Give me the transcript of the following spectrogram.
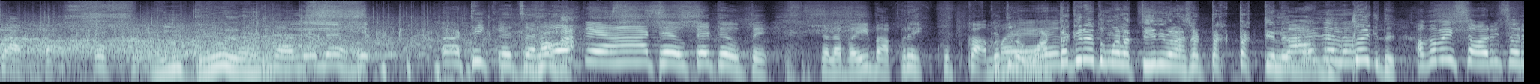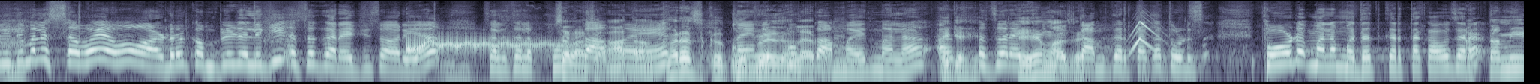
शाबास. ओके. झालेलं आहे. हा, ठीक आहे चला. ओके हा ठेवते ठेवते. चला बाई बापरे खूप काम तुला आहे. वाटतं की नाही तुम्हाला तीन वेळा असं टक टक केलं? काय की ते? अगं बाई सॉरी सॉरी ते मला सवय हो. ऑर्डर कंप्लीट झाली की असं करायची सॉरी चला चला खूप चला, चला, काम आता आहेत खरंच खूप नाही, वेळ नाही, खूप काम. आहेत मला. ठीक आहे, जरा हे एक. काम करता का थोडस? थोडं मला मदत करता का हो जरा? आता मी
